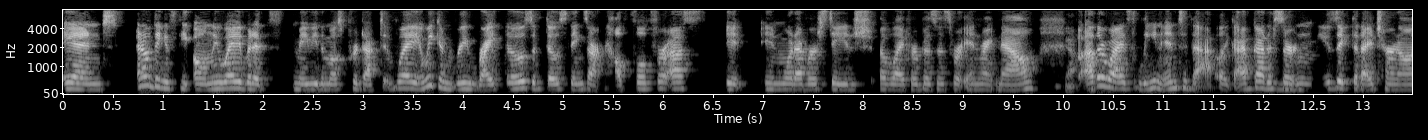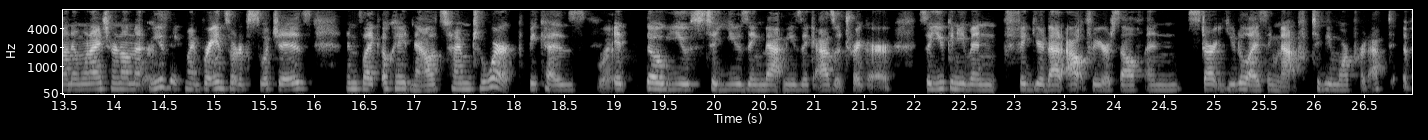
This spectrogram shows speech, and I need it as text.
And I don't think it's the only way, but it's maybe the most productive way. And we can rewrite those if those things aren't helpful for us it in whatever stage of life or business we're in right now. Yeah. otherwise, lean into that. Like I've got a mm-hmm. certain mm-hmm. music that I turn on, and when I turn on that right. music, my brain sort of switches and it's like, okay, now it's time to work because right. it's so used to using that music as a trigger. So you can even figure that out for yourself and start utilizing that to be more productive.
